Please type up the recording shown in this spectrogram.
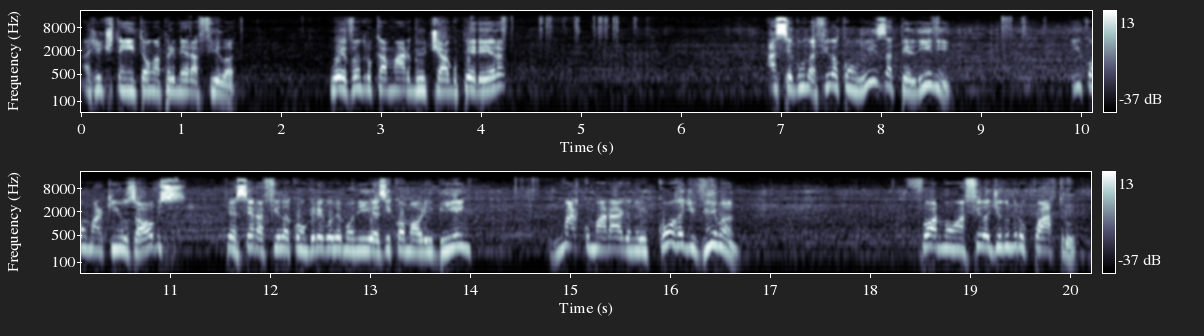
A gente tem então na primeira fila o Evandro Camargo e o Thiago Pereira. A segunda fila com Luiz Apellini e com Marquinhos Alves. Terceira fila com Grego Lemonias e com Mauri Bien. Marco Maragno e Conrad Viman formam a fila de número 4.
